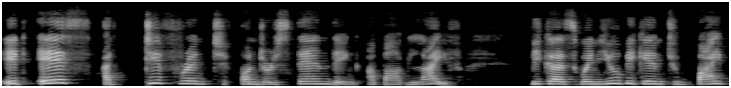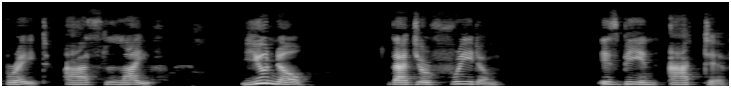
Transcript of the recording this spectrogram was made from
It is a different understanding about life because when you begin to vibrate as life, you know that your freedom is being active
